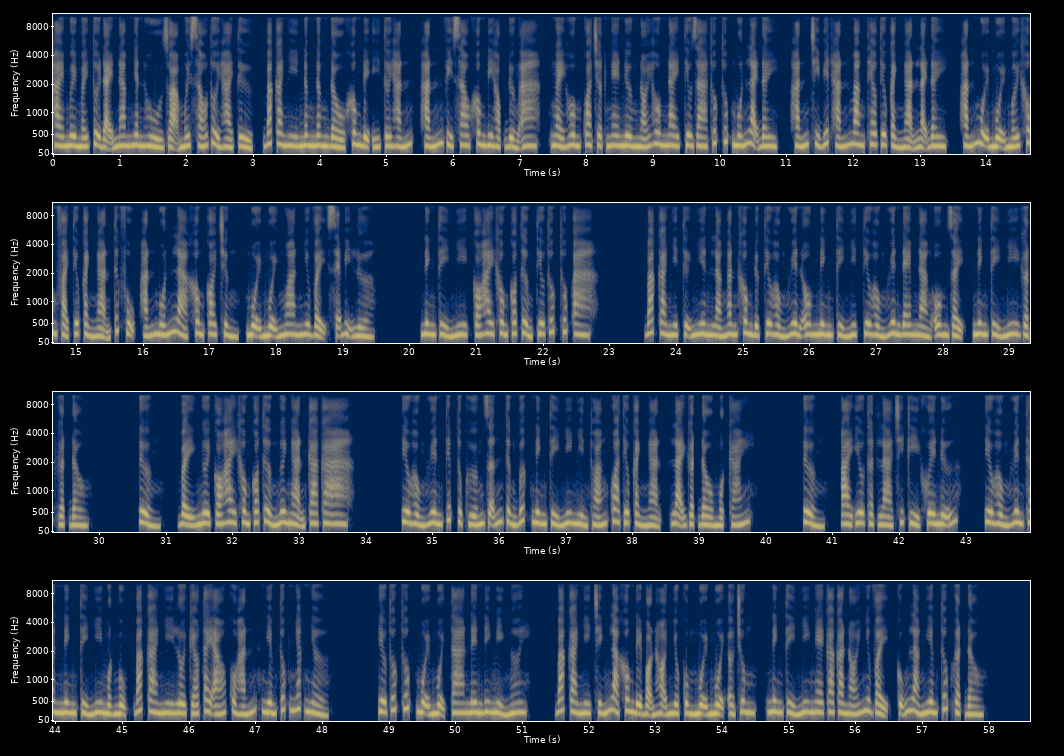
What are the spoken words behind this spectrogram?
Hai mươi mấy tuổi đại nam nhân hù dọa mới sáu tuổi hài tử, bác ca nhi nâng nâng đầu không để ý tới hắn, hắn vì sao không đi học đường A, ngày hôm qua chợt nghe nương nói hôm nay tiêu gia thúc thúc muốn lại đây, hắn chỉ biết hắn mang theo tiêu cảnh ngạn lại đây, hắn muội muội mới không phải tiêu cảnh ngạn tức phụ, hắn muốn là không coi chừng, muội muội ngoan như vậy sẽ bị lừa. Ninh tỷ nhi có hay không có tưởng tiêu thúc thúc A. Bác ca nhi tự nhiên là ngăn không được tiêu hồng huyên ôm ninh tỷ nhi tiêu hồng huyên đem nàng ôm dậy, ninh tỷ nhi gật gật đầu. Tưởng, vậy ngươi có hay không có tưởng ngươi ngạn ca ca à? Tiêu Hồng Huyên tiếp tục hướng dẫn từng bước Ninh Tỷ Nhi nhìn thoáng qua tiêu cảnh ngạn, lại gật đầu một cái. Tưởng, ai yêu thật là chi kỷ khuê nữ. Tiêu Hồng Huyên thân Ninh Tỷ Nhi một ngụm bác ca Nhi lôi kéo tay áo của hắn, nghiêm túc nhắc nhở. Tiêu thúc thúc muội muội ta nên đi nghỉ ngơi. Bác ca Nhi chính là không để bọn họ nhiều cùng muội muội ở chung, Ninh Tỷ Nhi nghe ca ca nói như vậy, cũng là nghiêm túc gật đầu.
